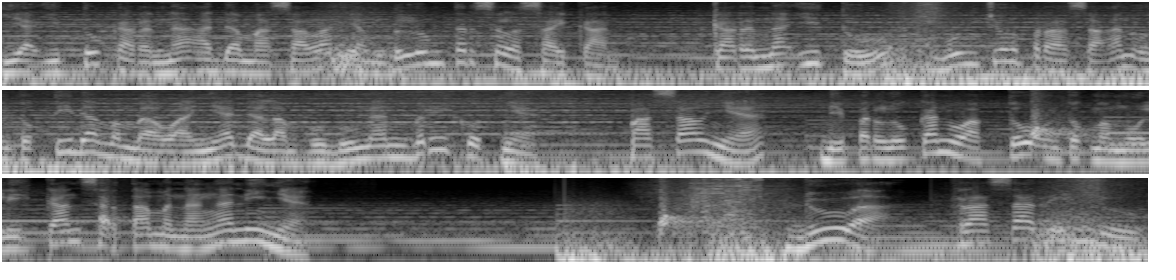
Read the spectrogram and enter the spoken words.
yaitu karena ada masalah yang belum terselesaikan. Karena itu, muncul perasaan untuk tidak membawanya dalam hubungan berikutnya. Pasalnya, diperlukan waktu untuk memulihkan serta menanganinya. 2. Rasa rindu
